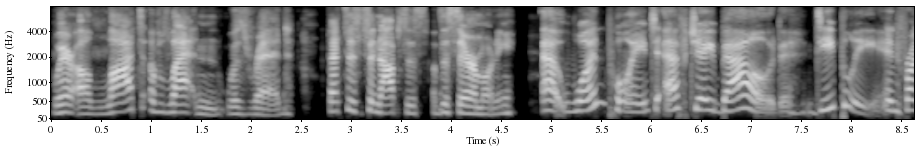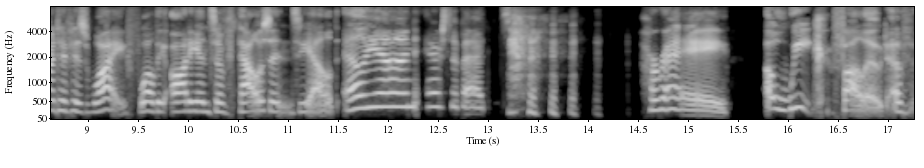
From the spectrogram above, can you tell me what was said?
where a lot of Latin was read. That's a synopsis of the ceremony. At one point, FJ bowed deeply in front of his wife while the audience of thousands yelled, Éljen Erzsébet. Hooray! A week followed of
